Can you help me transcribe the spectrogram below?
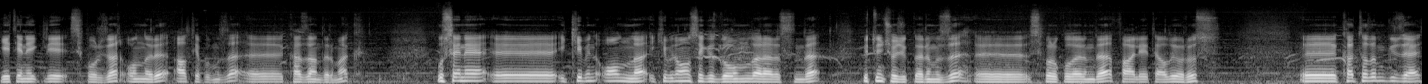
yetenekli sporcular onları altyapımıza e, kazandırmak. Bu sene e, 2010 ile 2018 doğumlular arasında bütün çocuklarımızı e, spor okullarında faaliyete alıyoruz. E, katılım güzel,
